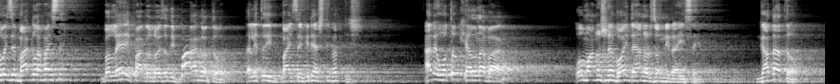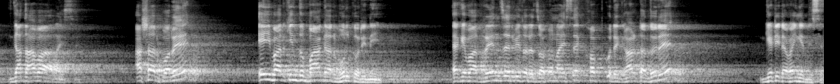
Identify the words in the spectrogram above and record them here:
ওই যে বাঘ লাফাইছে বলে, এই পাগল, ওই যদি বাঘ হতো, তাহলে তুই বাইসে ফিরে আসতে পারতিস। আরে, ও তো খেলনা বাঘ। ও মানুষরে ভয় দেখানোর জন্য রাইছে। গাদা তো, গাদা আবার আইছে। আসার পরে, এইবার কিন্তু বাঘ আর ভুল করিনি। একেবার রেঞ্জের ভিতরে যখন আইসে খপ করে ঘাড়টা ধরে গেটিটা ভেঙে দিছে।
